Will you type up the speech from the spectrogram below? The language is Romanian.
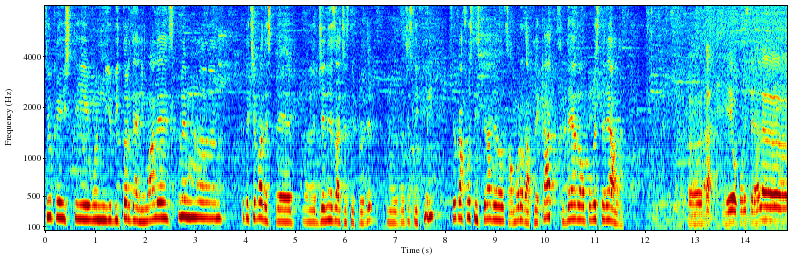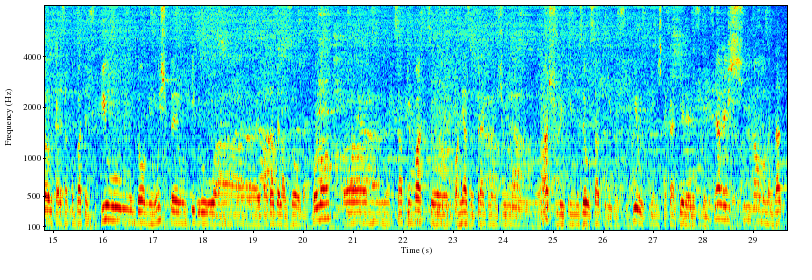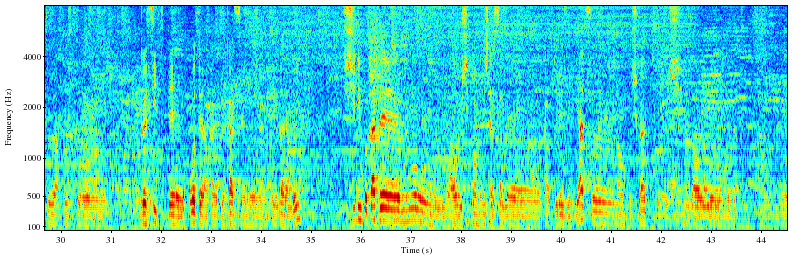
știu că ești un iubitor de animale. Spunem uh, câte ceva despre uh, geneza acestui, proiect, uh, acestui film. Știu că a fost inspirat de, sau mă rog, a plecat ideea de la o poveste reală. Uh, da, e o poveste reală care s-a întâmplat în Sibiu în 2011. Un tigru a evadat de la zoo de acolo. Um, s-a plimbat uh, după amiază întreagă în jurul orașului, prin muzeul satului din Sibiu, prin niște cartiere rezidențiale și la un moment dat a fost uh, găsit de potera care plecase în căutarea lui și din păcate nu au reușit oamenii ăștia să-l uh, captureze în viață, l-au împușcat uh, și l-au uh, omorât.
